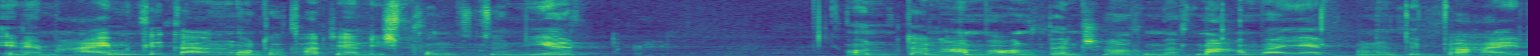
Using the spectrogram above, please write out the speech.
in ein Heim gegangen und das hat ja nicht funktioniert. Und dann haben wir uns entschlossen, was machen wir jetzt? Und dann sind wir halt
